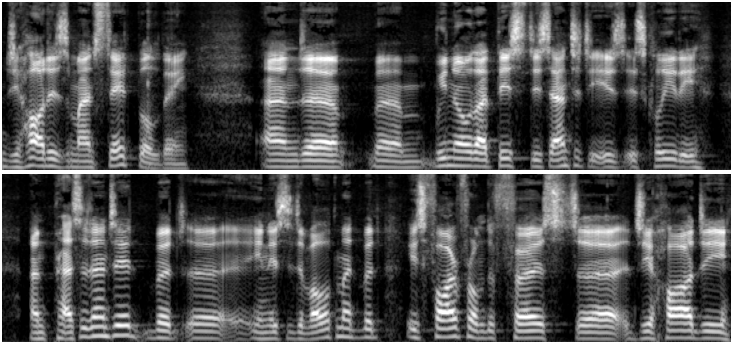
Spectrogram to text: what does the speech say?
jihadism and state building, and uh, um, we know that this this entity is is clearly unprecedented, but uh, in its development, but is far from the first uh, jihadi.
